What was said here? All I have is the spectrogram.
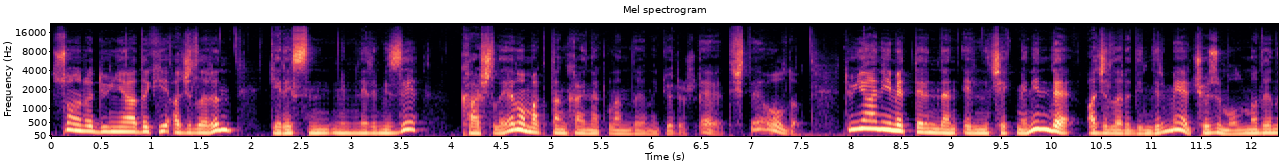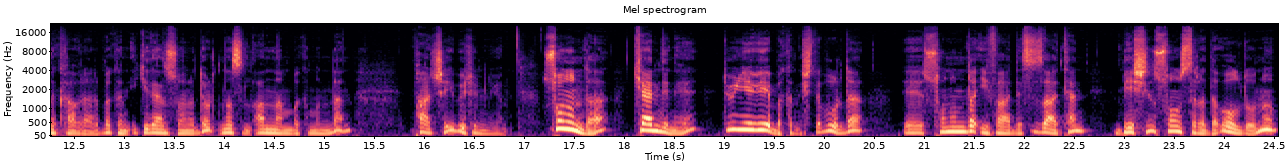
Sonra dünyadaki acıların gereksinimlerimizi karşılayamamaktan kaynaklandığını görür. Evet işte oldu. Dünya nimetlerinden elini çekmenin de acıları dindirmeye çözüm olmadığını kavrar. Bakın 2'den sonra 4 nasıl anlam bakımından parçayı bütünlüyor. Sonunda kendini dünyevi bakın işte burada e, sonunda ifadesi zaten 5'in son sırada olduğunu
